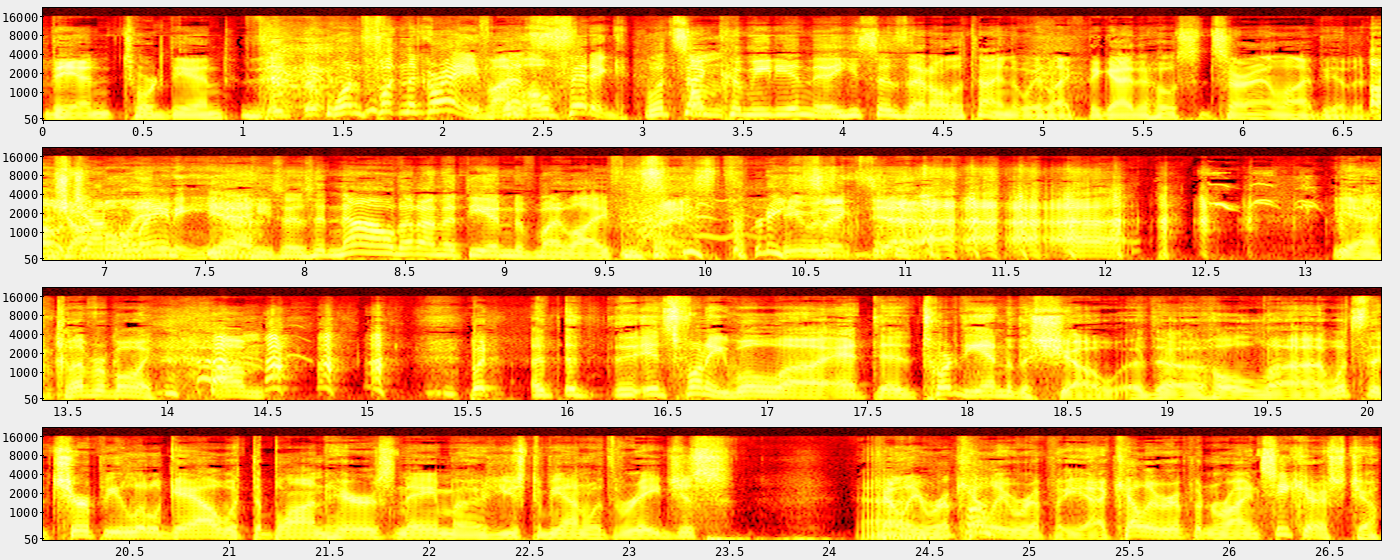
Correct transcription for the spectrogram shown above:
the end, toward the end, the, the one foot in the grave. I'm Ofittig. What's that comedian? He says that all the time. That we like the guy that hosted Saturday Night Live the other day. Oh, John John Mulaney? Mulaney, Yeah. yeah. he says it now that I'm at the end of my life. He's, he's 36. yeah. yeah, clever boy. Um, but uh, uh, it's funny. We'll uh, at uh, toward the end of the show, uh, the whole uh, what's the chirpy little gal with the blonde hair's name? Uh, used to be on with Regis. Uh, Kelly Ripa? Kelly Ripa, yeah, Kelly Ripa and Ryan Seacrest show,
